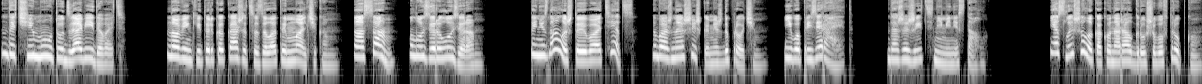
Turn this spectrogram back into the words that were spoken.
«Да чему тут завидовать? Новенький только кажется золотым мальчиком, а сам — лузер лузером. Ты не знала, что его отец — важная шишка, между прочим, его презирает. Даже жить с ними не стал. Я слышала, как он орал Грушеву в трубку.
